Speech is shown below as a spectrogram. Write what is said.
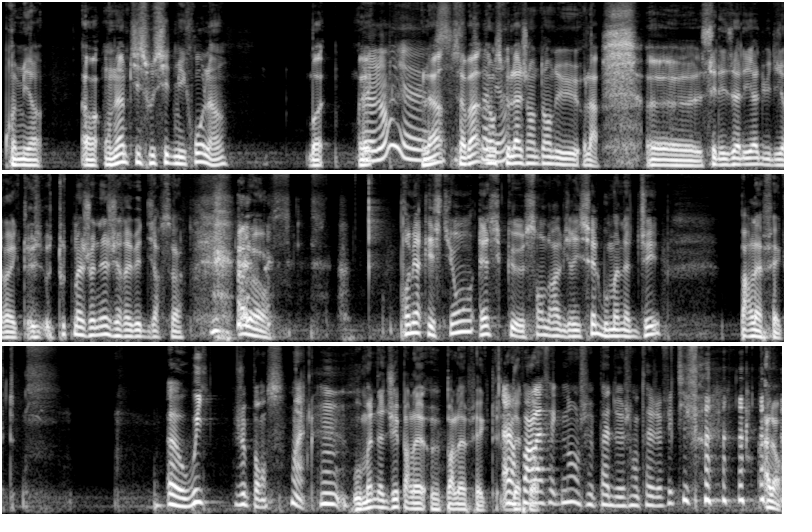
première, alors, on a un petit souci de micro là. Hein ouais, Ouais. Euh, non, il y a- Là, ça va tout Parce que là, j'ai entendu. Voilà. Euh, c'est les aléas du direct. Toute ma jeunesse, j'ai rêvé de dire ça. Alors, première question est-ce que Sandra Viricel vous managez par l'affect? Euh, oui, je pense. Ouais. Mm. Vous managez par la- euh, par l'affect Alors par D'accord. l'affect, non, je fais pas de chantage affectif. Alors,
